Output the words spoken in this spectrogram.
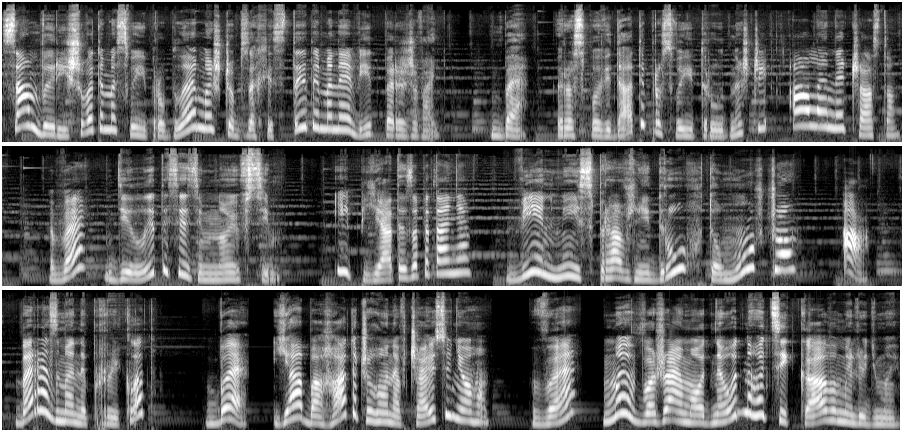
Сам вирішуватиме свої проблеми, щоб захистити мене від переживань. Б. Розповідати про свої труднощі, але не часто. В. Ділитися зі мною всім. І п'яте запитання. Він мій справжній друг, тому що А. Бере з мене приклад. Б. Я багато чого навчаюсь у нього. В. Ми вважаємо одне одного цікавими людьми.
